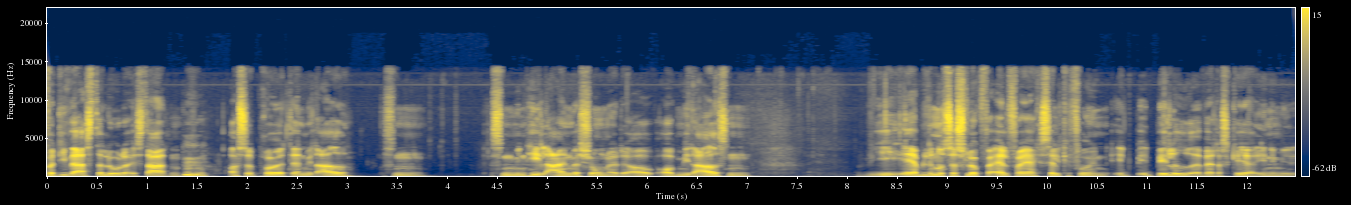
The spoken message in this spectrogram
for de vers, der lå der i starten, mm-hmm. og så prøver jeg at danne mit eget, sådan, sådan min helt egen version af det, og, og mit eget sådan, jeg bliver nødt til at slukke for alt, for jeg selv kan få en, et, et billede af, hvad der sker ind i mit,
